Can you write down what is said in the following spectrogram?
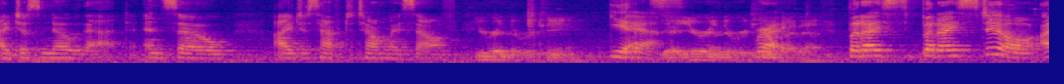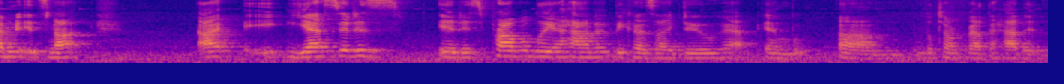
I just know that, and so I just have to tell myself, You're in the routine. yes. Yeah, you're in the routine right. by then. But I, s- but I still, I mean, it's not. I yes, it is. It is probably a habit because I do have, and um, we'll talk about the habit,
